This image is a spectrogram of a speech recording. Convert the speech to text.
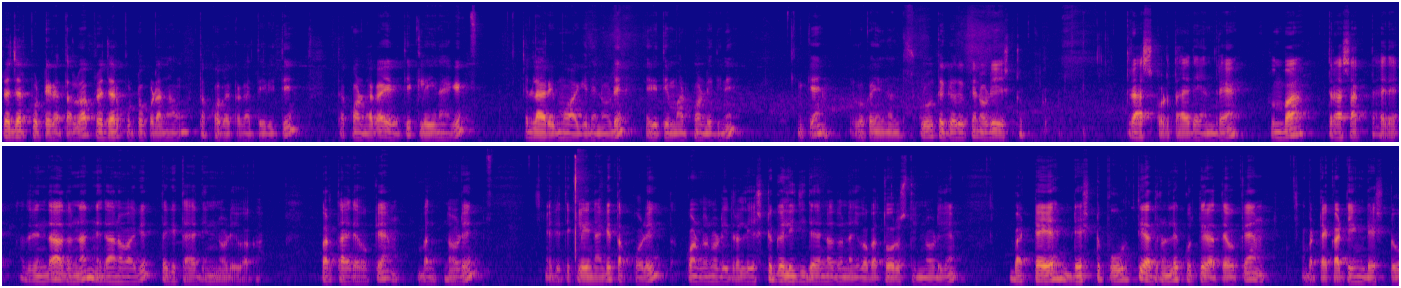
ಪ್ರೆಜರ್ ಪುಟ್ಟಿರುತ್ತಲ್ವ ಪ್ರೆಜರ್ ಪುಟ್ಟು ಕೂಡ ನಾವು ತಕ್ಕೋಬೇಕಾಗತ್ತೆ ಈ ರೀತಿ. ತಗೊಂಡಾಗ ಈ ರೀತಿ ಕ್ಲೀನಾಗಿ ಎಲ್ಲ ರಿಮೂವ್ ಆಗಿದೆ ನೋಡಿ. ಈ ರೀತಿ ಮಾಡ್ಕೊಂಡಿದ್ದೀನಿ. ಓಕೆ ಇವಾಗ ಇನ್ನೊಂದು ಸ್ಕ್ರೂ ತೆಗೆಯೋದಕ್ಕೆ ನೋಡಿ ಎಷ್ಟು ತ್ರಾಸ್ ಕೊಡ್ತಾ ಇದೆ ಅಂದರೆ ತುಂಬ ತ್ರಾಸಾಗ್ತಾ ಇದೆ. ಅದರಿಂದ ಅದನ್ನು ನಿಧಾನವಾಗಿ ತೆಗಿತಾ ಇದ್ದೀನಿ ನೋಡಿ ಇವಾಗ. ಬರ್ತಾ ಇದೆ, ಓಕೆ? ಬಂತು ನೋಡಿ. ಈ ರೀತಿ ಕ್ಲೀನಾಗಿ ತಕ್ಕೊಳ್ಳಿ. ತಕ್ಕೊಂಡು ನೋಡಿ ಇದರಲ್ಲಿ ಎಷ್ಟು ಗಲೀಜಿದೆ ಅನ್ನೋದನ್ನು ಇವಾಗ ತೋರಿಸ್ತೀನಿ ನೋಡಿ. ಬಟ್ಟೆ ಡೆಸ್ಟ್ ಪೂರ್ತಿ ಅದರಲ್ಲೇ ಕೂತಿರತ್ತೆ, ಓಕೆ? ಬಟ್ಟೆ ಕಟಿಂಗ್ ಡೆಸ್ಟು,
